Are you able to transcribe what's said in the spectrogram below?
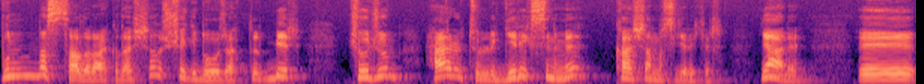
Bunu nasıl sağlar arkadaşlar? Şu şekilde olacaktır. Bir, çocuğun her türlü gereksinimi karşılanması gerekir. Yani e,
